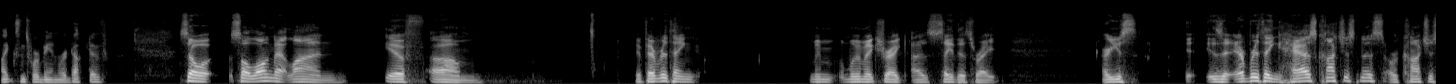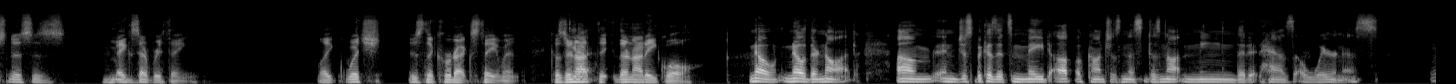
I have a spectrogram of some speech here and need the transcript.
like since we're being reductive So so along that line, if um if everything let me, let me make sure I, I say this right. Are you s- is it everything has consciousness or consciousness is Mm-hmm. makes everything? Like which is the correct statement? Because they're Yeah. not the, they're not equal. No, no, they're not. Um, and just because it's made up of consciousness does not mean that it has awareness uh,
